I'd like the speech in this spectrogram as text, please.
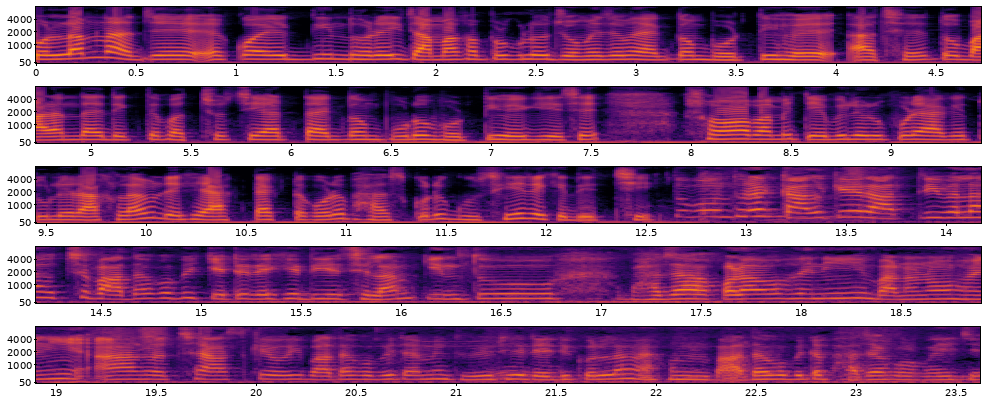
বললাম না যে কয়েকদিন ধরেই জামা কাপড়গুলো জমে জমে একদম ভর্তি হয়ে আছে। তো বারান্দায় দেখতে পাচ্ছ, চেয়ারটা একদম পুরো ভর্তি হয়ে গিয়েছে। সব আমি টেবিলের উপরে আগে তুলে রাখলাম, রেখে একটা একটা করে ভাঁজ করে গুছিয়ে রেখে দিচ্ছি। তো বন্ধুরা, কালকে রাত্রিবেলা হচ্ছে বাঁধাকপি কেটে রেখে দিয়েছিলাম, কিন্তু ভাজা করাও হয়নি বানানো হয়নি। আর হচ্ছে আজকে ওই বাঁধাকপিটা আমি ধুয়ে ধুয়ে রেডি করলাম। এখন বাঁধাকপিটা ভাজা করব। এই যে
